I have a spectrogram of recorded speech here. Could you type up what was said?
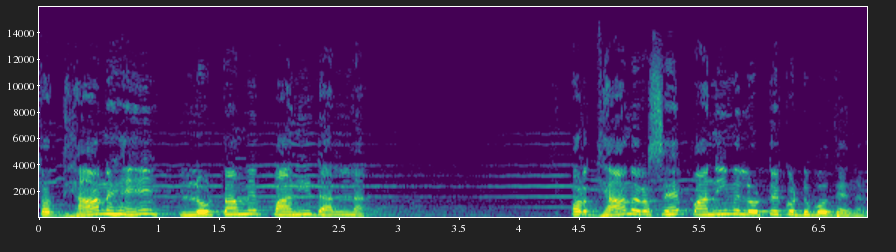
तो ध्यान है लोटा में पानी डालना। और ध्यान रस है पानी में लोटे को डुबो देना।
